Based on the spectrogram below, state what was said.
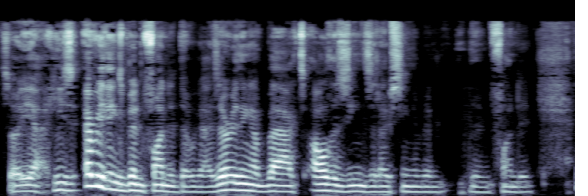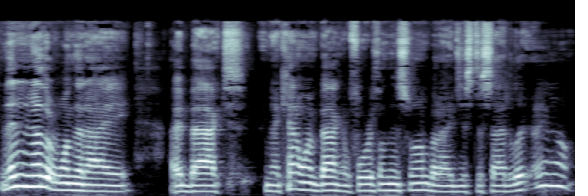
So yeah, he's everything's been funded though, guys. Everything I've backed, all the zines that I've seen have been been funded. And then another one that I I backed, and I kind of went back and forth on this one, but I just decided, you know,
